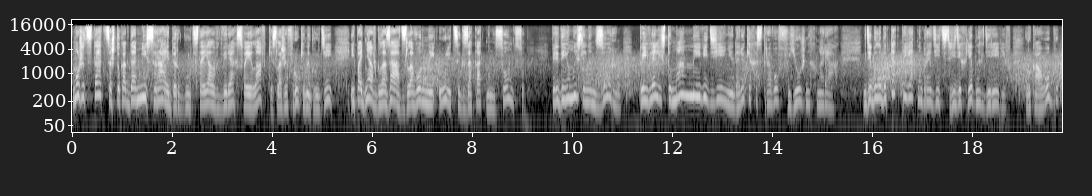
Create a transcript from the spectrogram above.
Может статься, что когда мисс Райдергуд стояла в дверях своей лавки, сложив руки на груди и подняв глаза от зловонной улицы к закатному солнцу, перед ее мысленным взором появлялись туманные видения далеких островов в южных морях, где было бы так приятно бродить среди хлебных деревьев, рука об руку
